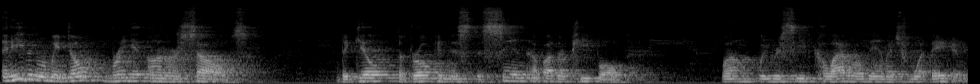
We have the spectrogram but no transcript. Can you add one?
And even when we don't bring it on ourselves, the guilt, the brokenness, the sin of other people, well, we receive collateral damage from what they do.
